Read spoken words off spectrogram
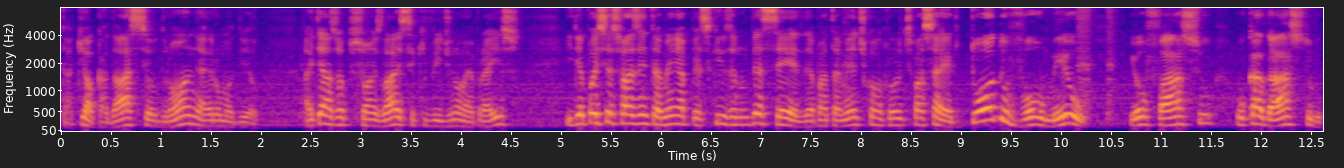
tá aqui ó, cadastre seu drone, aeromodelo. Aí tem as opções lá, esse aqui vídeo não é para isso. E depois vocês fazem também a pesquisa no DCE, Departamento de Controle de Espaço Aéreo. Todo voo meu, eu faço o cadastro,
